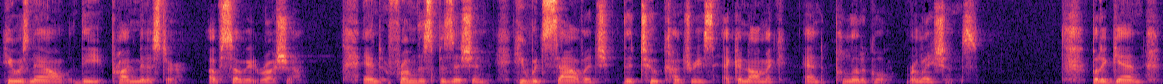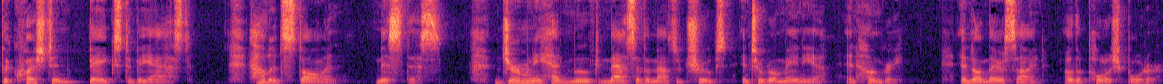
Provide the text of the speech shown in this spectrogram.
he was now the prime minister of Soviet Russia. And from this position, he would salvage the two countries' economic and political relations. But again, the question begs to be asked how did Stalin miss this? Germany had moved massive amounts of troops into Romania and Hungary, and on their side of the Polish border.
